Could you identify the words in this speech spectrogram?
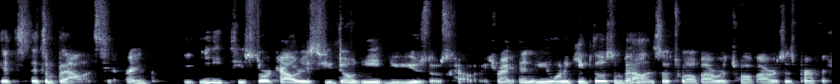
it's it's a balance here, right? You eat, you store calories. You don't eat, you use those calories, right? And you want to keep those in balance. So 12 hours, 12 hours is perfect.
